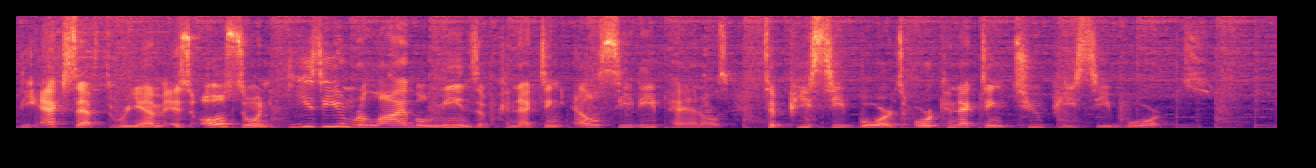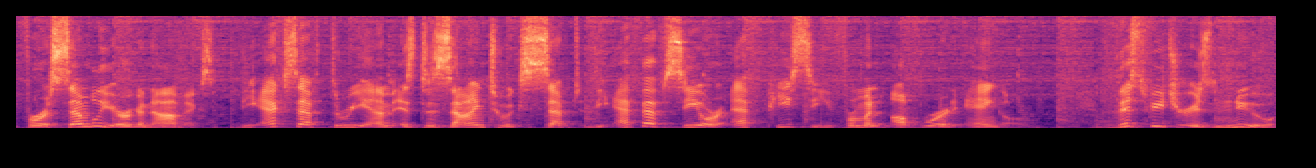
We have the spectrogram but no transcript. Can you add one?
The XF3M is also an easy and reliable means of connecting LCD panels to PC boards or connecting two PC boards. For assembly ergonomics, the XF3M is designed to accept the FFC or FPC from an upward angle. This feature is new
